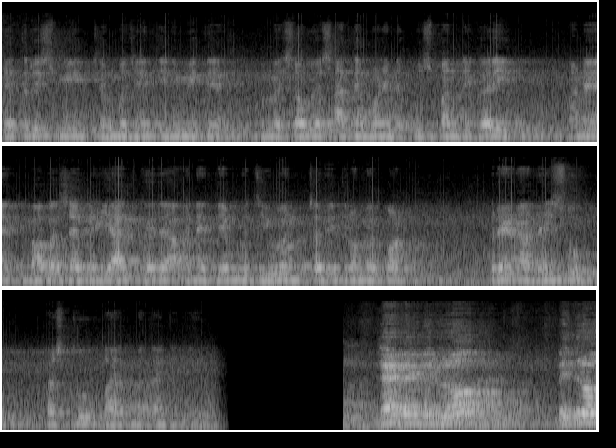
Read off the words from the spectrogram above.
તેત્રીસમી જન્મ જયંતિ નિમિત્તે અમે સૌએ સાથે મળીને પુષ્પાંજલિ કરી અને બાબા સાહેબને યાદ કર્યા અને તેમનું જીવન ચરિત્ર અમે પણ પ્રેરણા લઈશું. અસ્તુ ભારત માતા મિત્રો. મિત્રો,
